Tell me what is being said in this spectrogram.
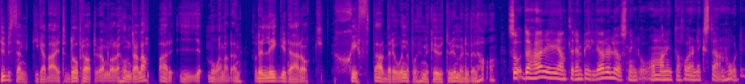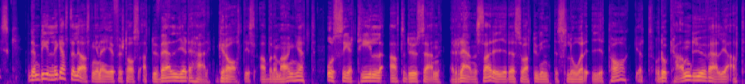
tusen gigabyte, då pratar vi om några hundra lappar i månaden. Så det ligger där och skiftar beroende på hur mycket utrymme du vill ha. Så det här är egentligen en billigare lösning då, om man inte har en extern hårddisk? Den billigaste lösningen är ju förstås att du väljer det här gratisabonnemanget och ser till att du sen rensar i det så att du inte slår i taket. Och då kan du ju välja att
